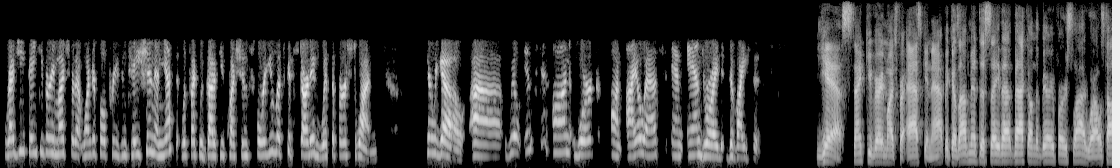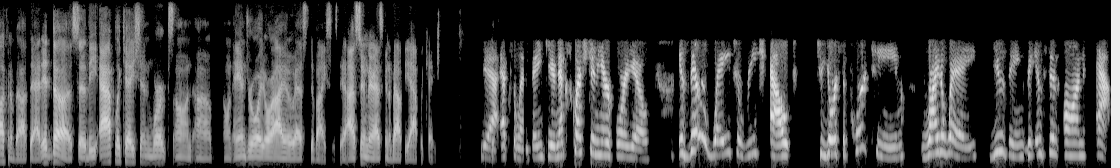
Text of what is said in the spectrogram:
Reggie, thank you very much for that wonderful presentation. And yes, it looks like we've got a few questions for you. Let's get started with the first one. Here we go. Uh, will Instant On work on iOS and Android devices? Yes, thank you very much for asking that because I meant to say that back on the very first slide where I was talking about that. It does. So the application works on uh, on Android or iOS devices. I assume they're asking about the application. Yeah, excellent. Thank you. Next question here for you. Is there a way to reach out to your support team right away using the Instant On app?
